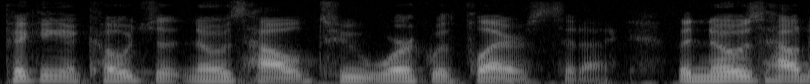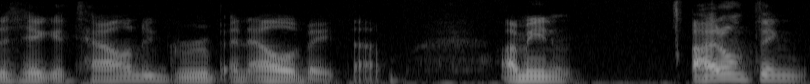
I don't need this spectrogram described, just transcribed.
picking a coach that knows how to work with players today that knows how to take a talented group and elevate them i mean i don't think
